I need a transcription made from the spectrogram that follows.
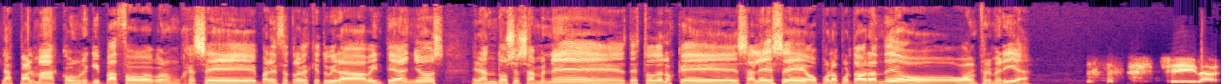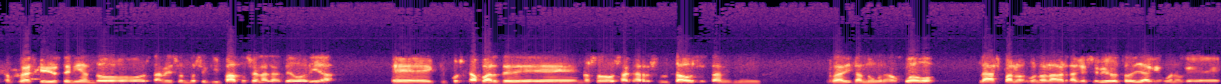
Las Palmas con un equipazo, con un GC, parece otra vez que tuviera 20 años. Eran dos exámenes de estos de los que sales eh, o por la puerta grande o, o a enfermería. Sí, la, es que ellos tenían dos, también son dos equipazos en la categoría, eh, equipos que aparte de no solo sacar resultados, están realizando un gran juego. Las Palmas, bueno, la verdad que se vio el otro día que bueno que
